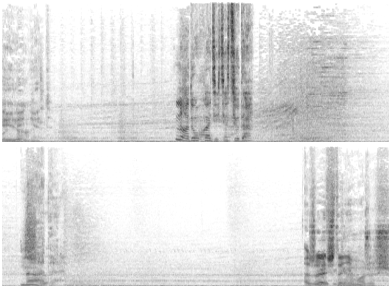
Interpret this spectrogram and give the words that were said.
Или нет? Надо уходить отсюда. Надо. Жаль, что не можешь.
